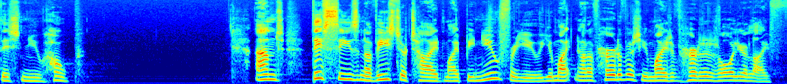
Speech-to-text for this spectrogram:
this new hope. And this season of Eastertide might be new for you. You might not have heard of it, you might have heard of it all your life.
